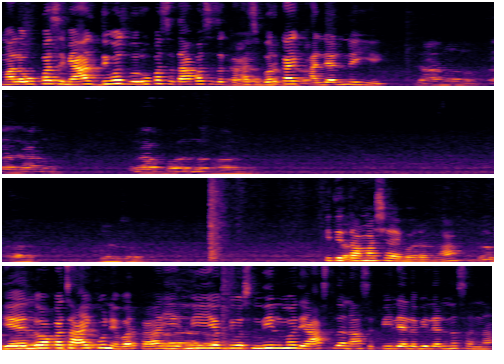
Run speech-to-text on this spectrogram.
मला उपास आहे मी आज दिवसभर उपास तापासाचं घासभर काही खाल्लेलं नाहीये. किती तमाशा आहे बरं हा? हे लोकांचं ऐकून आहे बरं का? मी एक दिवस नीलमध्ये असलं ना असं पिलेलं बिलेलं नसन ना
